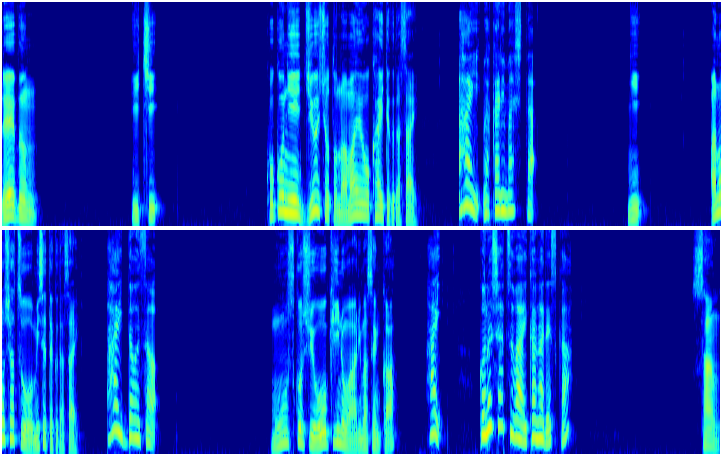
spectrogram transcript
例文。1ここに住所と名前を書いてください。はい、わかりました。2あのシャツを見せてください。はい、どうぞ。もう少し大きいのはありませんか？はい、このシャツはいかがですか？3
